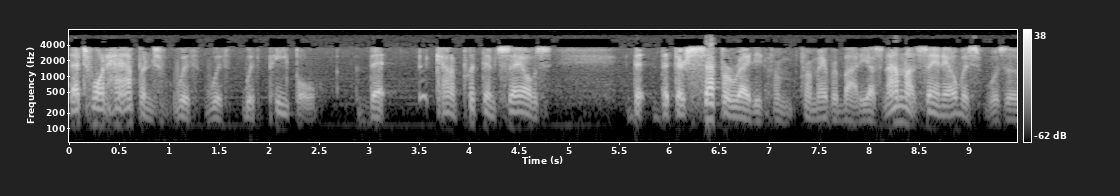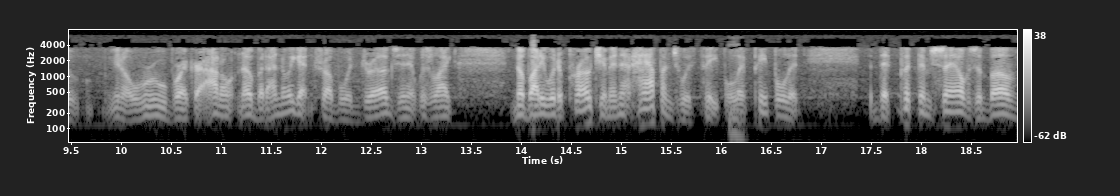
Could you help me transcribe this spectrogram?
that's what happens with, with, with people that kind of put themselves that that they're separated from from everybody else. And I'm not saying Elvis was a you know rule breaker. I don't know, but I know he got in trouble with drugs, and it was like nobody would approach him. And that happens with people. That people that that put themselves above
